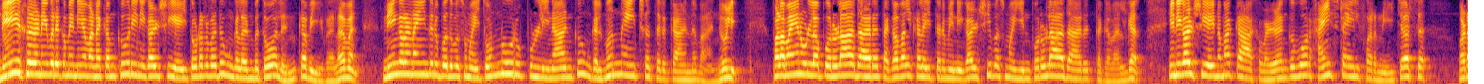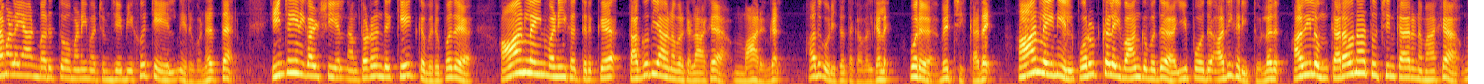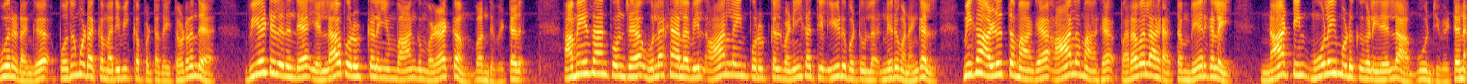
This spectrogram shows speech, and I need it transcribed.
நேர்கள் அனைவருக்கும் இனிய வணக்கம். கூறி நிகழ்ச்சியை தொடர்வது உங்கள் அன்பு தோலன் கவி வலவன் நீங்கள் இணைந்திருப்பது பசுமை தொண்ணூறு புள்ளி நான்கு உங்கள் முன்னேற்றத்திற்கான வானொலி. பல பயனுள்ள பொருளாதார தகவல்களை தரும் இந்நிகழ்ச்சி பசுமையின் பொருளாதார தகவல்கள். இந்நிகழ்ச்சியை நமக்காக வழங்குவோர் ஹை ஸ்டைல் பர்னிச்சர்ஸ் வடமலையான் மருத்துவமனை மற்றும் ஜேபி ஹோட்டேல் நிறுவனத்தர். இன்றைய நிகழ்ச்சியில் நாம் தொடர்ந்து கேட்கவிருப்பது ஆன்லைன் வணிகத்திற்கு தகுதியானவர்களாக மாறுங்கள். அது குறித்த தகவல்களை. ஒரு வெற்றி கதை. ஆன்லைனில் பொருட்களை வாங்குவது இப்போது அதிகரித்துள்ளது. அதிலும் கரோனா தொற்றின் காரணமாக ஊரடங்கு பொது முடக்கம் அறிவிக்கப்பட்டதை தொடர்ந்து வீட்டிலிருந்த எல்லா பொருட்களையும் வாங்கும் வழக்கம் வந்துவிட்டது. அமேசான் போன்ற உலக அளவில் ஆன்லைன் பொருட்கள் வணிகத்தில் ஈடுபட்டுள்ள நிறுவனங்கள் மிக அழுத்தமாக ஆழமாக பரவலாக தம் வேர்களை நாட்டின் மூலை முடுக்குகளிலெல்லாம் ஊன்றிவிட்டன.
